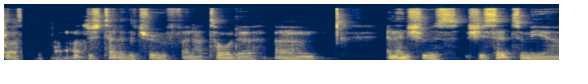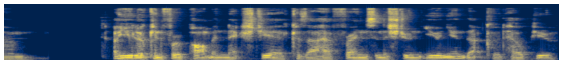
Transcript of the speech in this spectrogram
so I will just tell her the truth, and I told her. Um, and then she was, she said to me, are you looking for an apartment next year? Because I have friends in the student union that could help you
